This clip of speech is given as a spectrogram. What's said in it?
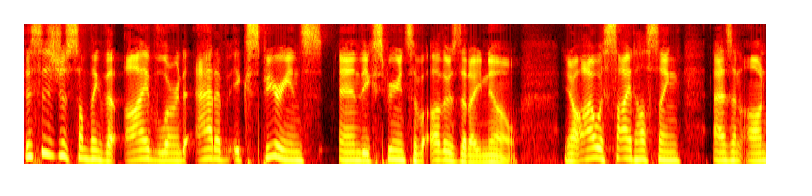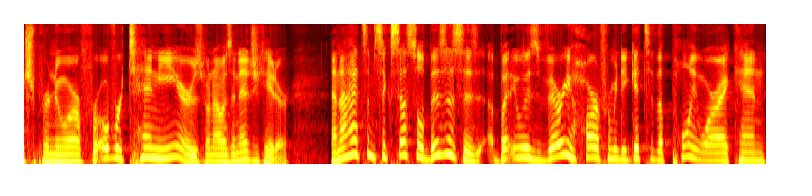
This is just something that I've learned out of experience and the experience of others that I know. You know, I was side hustling as an entrepreneur for over 10 years when I was an educator. And I had some successful businesses, but it was very hard for me to get to the point where I can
